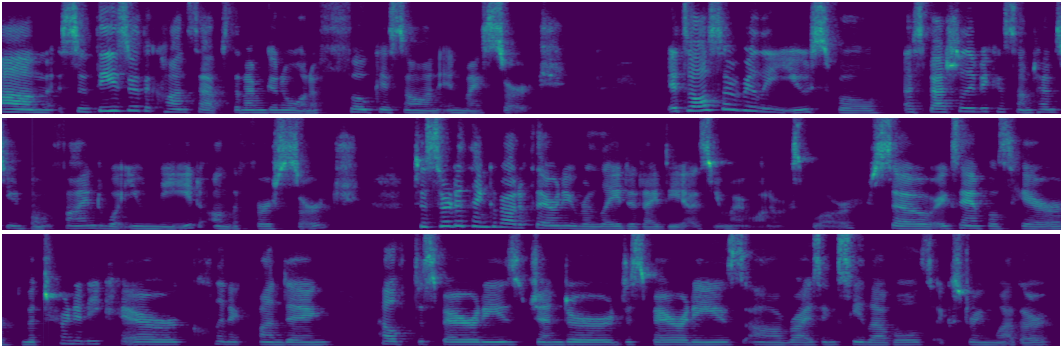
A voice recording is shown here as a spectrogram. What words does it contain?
Um, so these are the concepts that I'm going to want to focus on in my search. It's also really useful, especially because sometimes you don't find what you need on the first search to sort of think about if there are any related ideas you might want to explore. So examples here, maternity care, clinic funding, health disparities, gender disparities, uh, rising sea levels, extreme weather.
